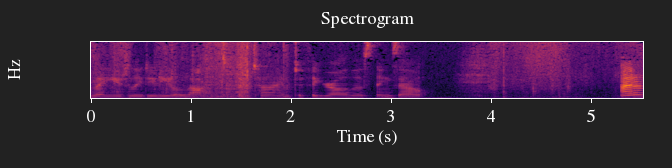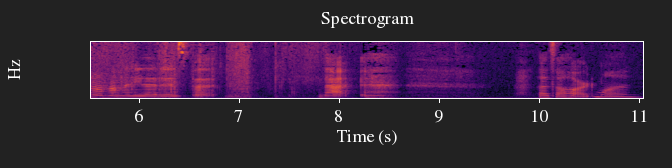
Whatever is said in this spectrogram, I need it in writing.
Because I usually do need a lot of time to figure all those things out. I don't know how many that is, but that that's a hard one.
